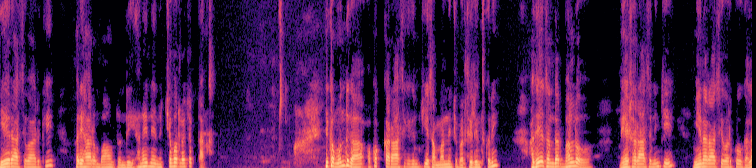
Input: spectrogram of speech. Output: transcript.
ఏ రాశి వారికి పరిహారం బాగుంటుంది అనేది నేను చివరిలో చెప్తాను. ఇక ముందుగా ఒక్కొక్క రాశికి గురించి సంబంధించి పరిశీలించుకుని అదే సందర్భంలో మేషరాశి నుంచి మీనరాశి వరకు గల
